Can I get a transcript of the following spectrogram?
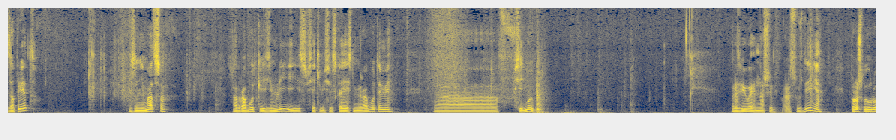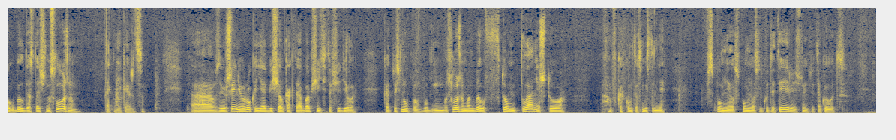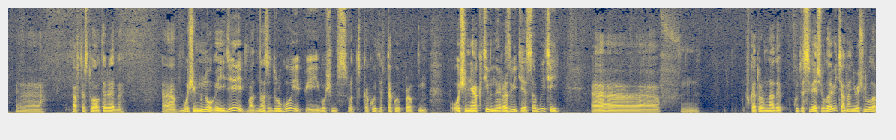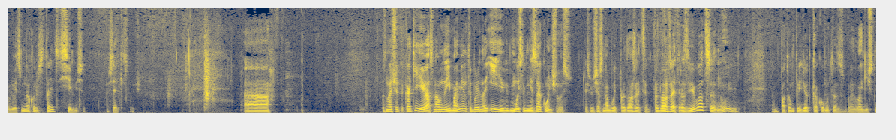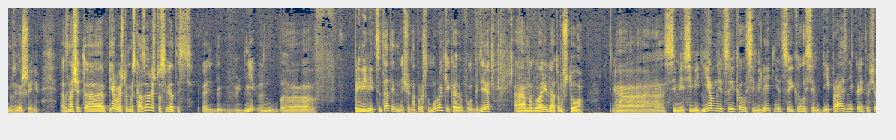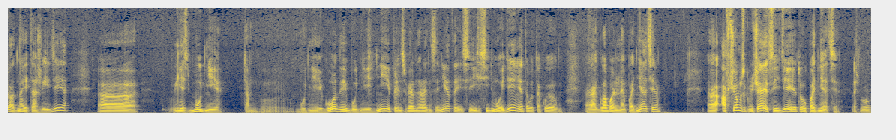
запрет заниматься обработкой земли и с всякими сельскохозяйственными работами э, в седьмой год. Развиваем наши рассуждения. Прошлый урок был достаточно сложным, так мне кажется. А в завершении урока я обещал как-то обобщить это все дело. То есть, ну, сложным он был в том плане, что в каком-то смысле мне вспомнил, вспомнился Ликут Тейр или что-нибудь такое вот э, авторство Алтеребе. Э, очень много идей, одна за другой, и, в общем, вот какое-то такое очень активное развитие событий, э, в, котором надо какую-то связь уловить, она не очень улавливается. Мы находимся на странице 70, на всякий случай. Значит, какие основные моменты были, и мысль не закончилась. То есть, вот сейчас она будет продолжать, продолжать развиваться, ну и потом придет к какому-то логическому завершению. Значит, э, первое, что мы сказали, что святость э, не, э, привели цитаты еще на прошлом уроке, где мы говорили о том, что семи, семидневный цикл, семилетний цикл, семь дней праздника, это все одна и та же идея есть будни, там, будние годы, будние дни, принципиальной разницы нет. И седьмой день – это вот такое э, глобальное поднятие. Э, а в чем заключается идея этого поднятия?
